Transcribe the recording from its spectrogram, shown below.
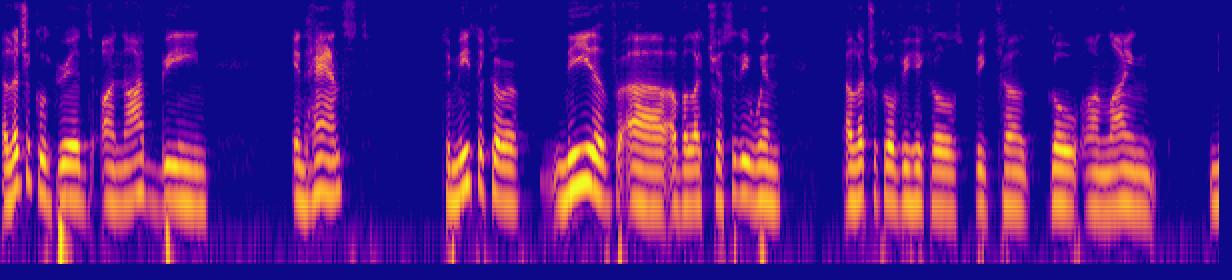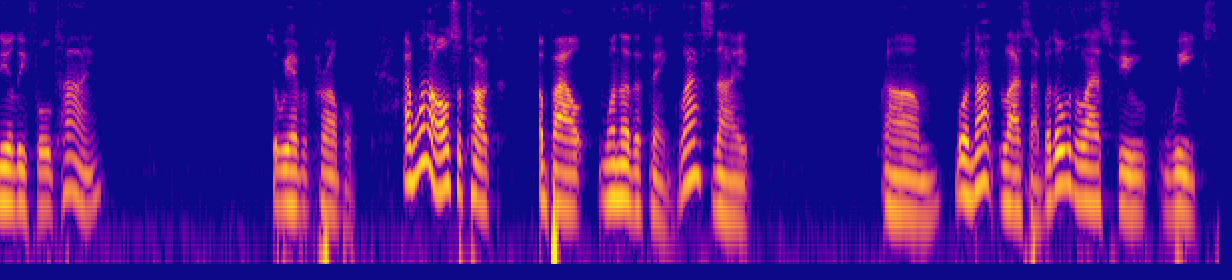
Electrical grids are not being enhanced to meet the need of uh, of electricity when electrical vehicles become go online nearly full time. So we have a problem. I want to also talk about one other thing. Last night, um, well, not last night, but over the last few weeks,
